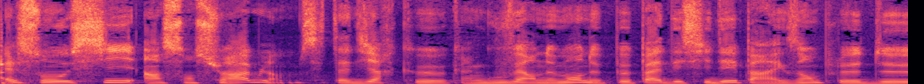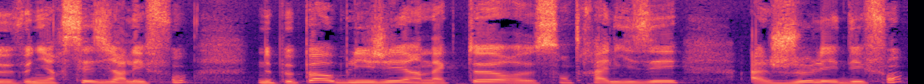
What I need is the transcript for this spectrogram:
Elles sont aussi incensurables, c'est-à-dire que qu'un gouvernement ne peut pas décider, par exemple, de venir saisir les fonds, ne peut pas obliger un acteur centralisé à geler des fonds.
